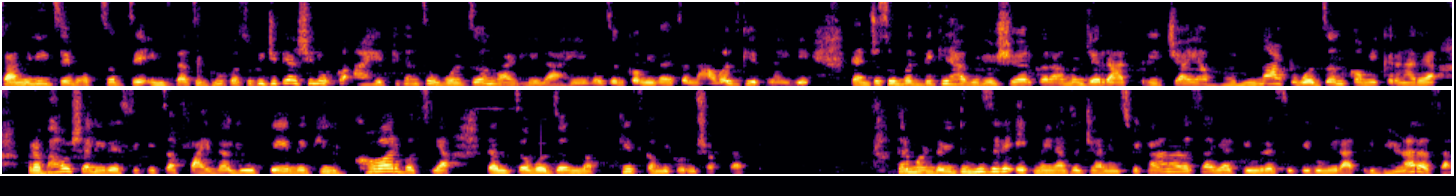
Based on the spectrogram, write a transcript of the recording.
फॅमिलीचे व्हॉट्सअपचे इन्स्टाचे ग्रुप असो की जिथे अशी लोक आहेत की त्यांचं वजन वाढलेलं आहे वजन कमी व्हायचं नावच घेत नाहीये त्यांच्यासोबत देखील हा व्हिडिओ शेअर करा. म्हणजे रात्रीच्या या भन्नाट वजन कमी करणाऱ्या प्रभावशाली रेसिपीचा फायदा घेऊ ते देखील घर बसल्या त्यांचं वजन नक्कीच कमी करू शकतात. तर मंडळी तुम्ही जर एक महिन्याचं चॅलेंज स्वीकारणार असाल या तीन रेसिपी तुम्ही रात्री घेणार असाल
